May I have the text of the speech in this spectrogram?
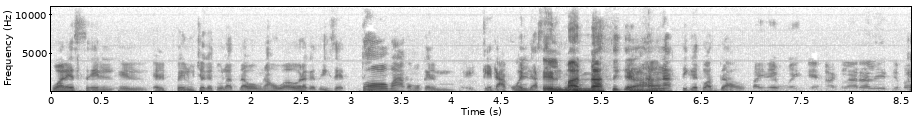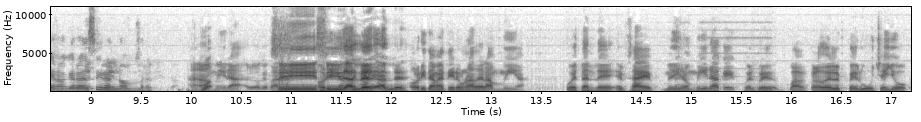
¿cuál es el, el, el peluche que tú le has dado a una jugadora que te dice, toma, como que el, el que te acuerdas? El que más nasty que el ajá. más nasty que tú has dado? By the way, que Que pasó no quiero decir el nombre. Ah, mira, lo que pasa Sí, es que sí, dale, me dale. Ahorita me tiré una de las mías. Pues ¿sabes? Me dijeron, mira, que el pe- va- con lo del peluche, y yo,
